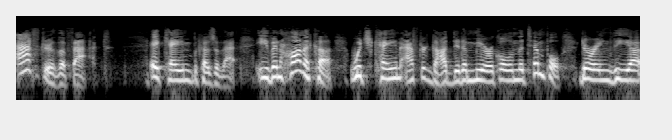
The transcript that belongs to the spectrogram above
after the fact. It came because of that. Even Hanukkah, which came after God did a miracle in the temple during the uh,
